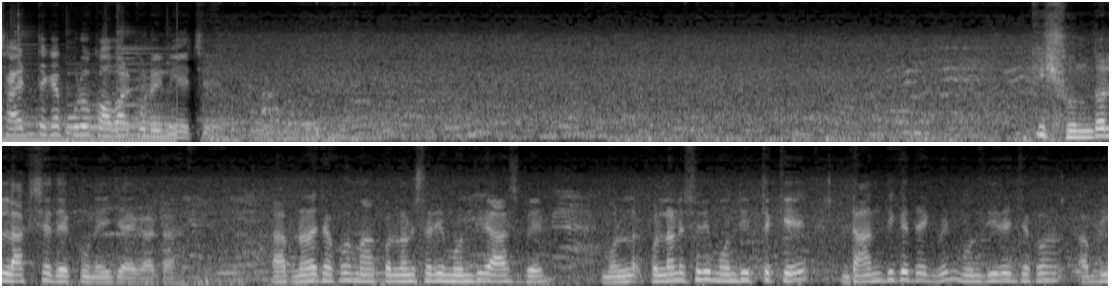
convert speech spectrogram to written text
সাইড থেকে পুরো কভার করে নিয়েছে। কি সুন্দর লাগছে দেখুন এই জায়গাটা। আপনারা যখন মা কল্যাণেশ্বরী মন্দিরে আসবেন কল্যাণেশ্বরী মন্দির থেকে ডান দিকে দেখবেন মন্দিরে যখন আপনি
